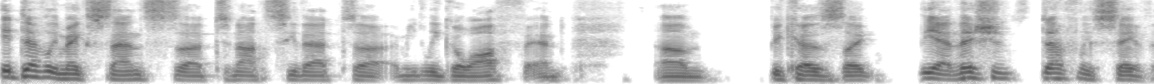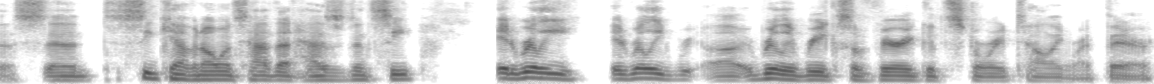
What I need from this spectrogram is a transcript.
it definitely makes sense uh, to not see that uh, immediately go off, and um, because like yeah, they should definitely save this, and to see Kevin Owens have that hesitancy. It really, it really, uh, it really reeks of very good storytelling right there.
